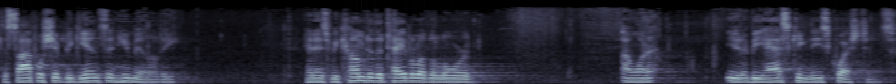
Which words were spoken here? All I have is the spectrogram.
Discipleship begins in humility. And as we come to the table of the Lord, I want you to be asking these questions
